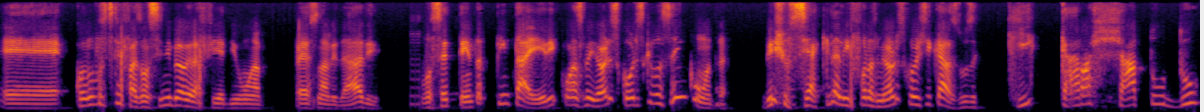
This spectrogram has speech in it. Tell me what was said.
é, quando você faz uma cinebiografia de uma personalidade, você tenta pintar ele com as melhores cores que você encontra. Bicho, se aquilo ali for as melhores cores de Cazuza, que cara chato do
